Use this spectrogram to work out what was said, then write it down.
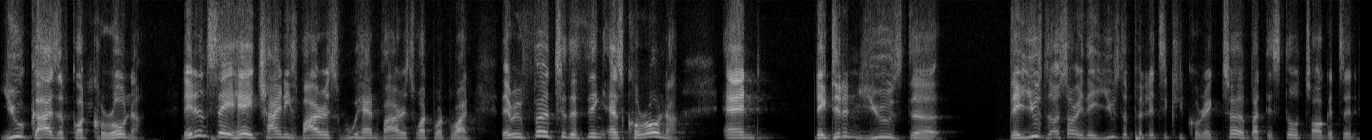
you guys have got corona." They didn't say, "Hey, Chinese virus, Wuhan virus, what, what, what." They referred to the thing as corona, and they didn't use the. They used, oh, sorry, they used the politically correct term, but they still targeted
